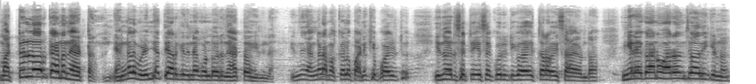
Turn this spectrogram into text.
മറ്റുള്ളവർക്കാണ് നേട്ടം. ഞങ്ങൾ വിഴിഞ്ഞത്തിയാർക്ക് ഇതിനെ കൊണ്ടൊരു നേട്ടവും ഇല്ല. ഇന്ന് ഞങ്ങളുടെ മക്കൾ പണിക്ക് പോയിട്ട് ഇന്ന് ഒരു സെറ്റ് സെക്യൂരിറ്റിക്ക് ഇത്ര വയസ്സായുണ്ടോ? ഇങ്ങനെയൊക്കെയാണ് ഓരോന്ന് ചോദിക്കുന്നത്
